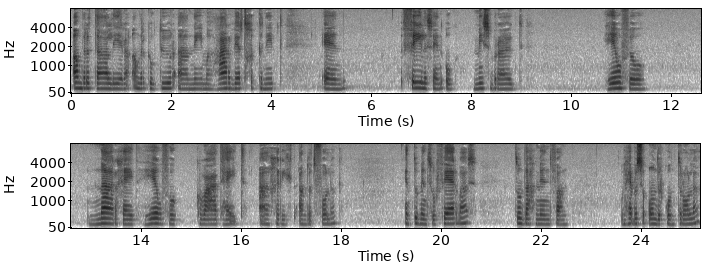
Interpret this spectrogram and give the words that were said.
andere taal leren, andere cultuur aannemen, haar werd geknipt en velen zijn ook misbruikt. Heel veel narigheid, heel veel kwaadheid aangericht aan het volk. En toen men zo ver was, toen dacht men van, we hebben ze onder controle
